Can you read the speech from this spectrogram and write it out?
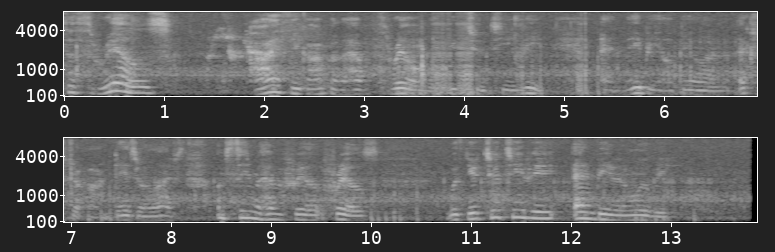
The thrills. I think I'm gonna have a thrill with YouTube TV, and maybe I'll be on extra on Days of Our Lives. I'm seeing we have a thrill, thrills with YouTube TV and being in a movie.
